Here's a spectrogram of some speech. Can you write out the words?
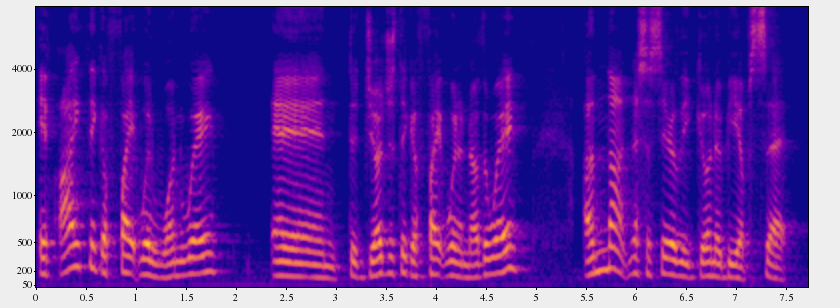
if I think a fight went one way and the judges think a fight went another way, I'm not necessarily going to be upset.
